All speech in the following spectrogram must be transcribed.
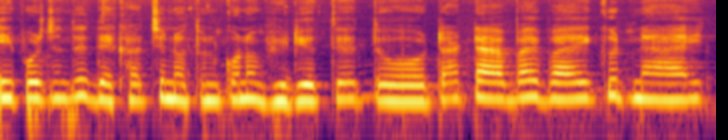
এই পর্যন্ত দেখা হচ্ছে নতুন কোনো ভিডিওতে। তো tata bye bye good night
